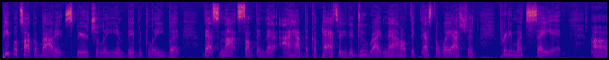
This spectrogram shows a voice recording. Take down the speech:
people talk about it spiritually and biblically but that's not something that i have the capacity to do right now. I don't think that's the way i should pretty much say it uh,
